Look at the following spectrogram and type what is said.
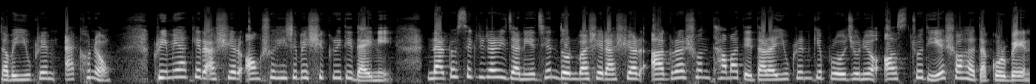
তবে ইউক্রেন এখনও ক্রিমিয়াকে রাশিয়ার অংশ হিসেবে স্বীকৃতি দেয়নি। ন্যাটো সেক্রেটারি জানিয়েছেন, দোনবাসে রাশিয়ার আগ্রাসন থামাতে তারা ইউক্রেনকে প্রয়োজনীয় অস্ত্র দিয়ে সহায়তা করবেন।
